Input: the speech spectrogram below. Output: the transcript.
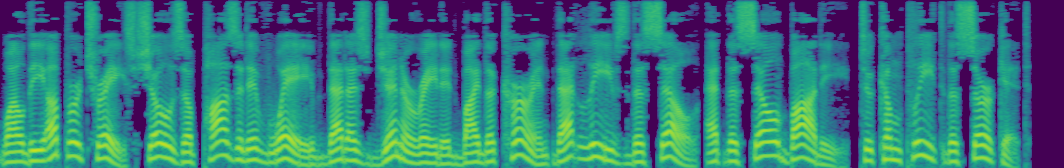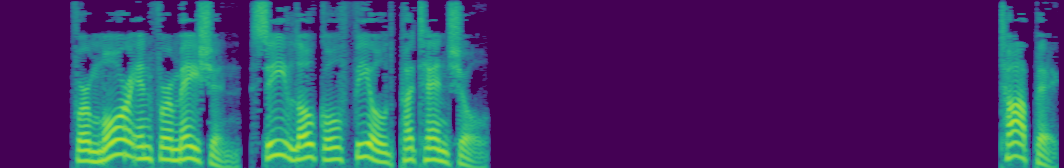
while the upper trace shows a positive wave that is generated by the current that leaves the cell at the cell body, to complete the circuit. For more information, see local field potential. Topic:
